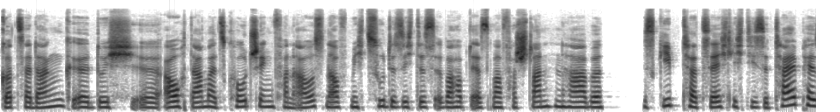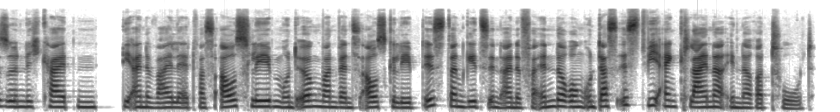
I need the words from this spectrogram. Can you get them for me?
Gott sei Dank, äh, durch äh, auch damals Coaching von außen auf mich zu, dass ich das überhaupt erstmal verstanden habe, es gibt tatsächlich diese Teilpersönlichkeiten, die eine Weile etwas ausleben und irgendwann, wenn es ausgelebt ist, dann geht es in eine Veränderung und das ist wie ein kleiner innerer Tod.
